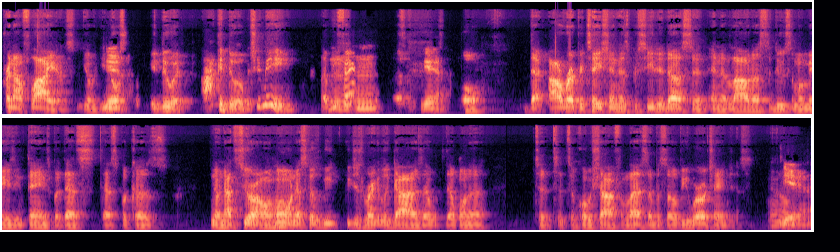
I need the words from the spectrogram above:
print out flyers. You know you yeah. know you do it. I could do it. What you mean? Like we mm-hmm. Yeah. So that our reputation has preceded us and, and allowed us to do some amazing things. But that's that's because you know not to our own horn. That's because we we just regular guys that that want to to to quote Shaw from last episode, be world changers. You know? Yeah.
